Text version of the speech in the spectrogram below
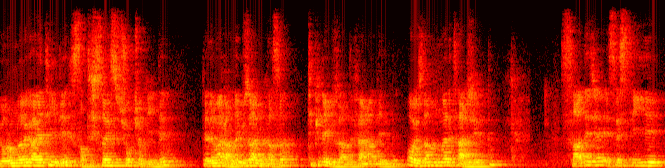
Yorumları gayet iyiydi. Satış sayısı çok çok iyiydi. Dedim herhalde güzel bir kasa. Tipi de güzeldi, fena değildi. O yüzden bunları tercih ettim. Sadece SSD'yi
